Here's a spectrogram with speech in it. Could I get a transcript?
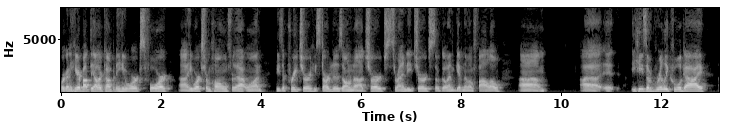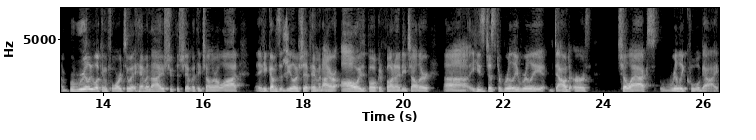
We're to hear about the other company he works for. Uh, he works from home for that one. He's a preacher. He started his own uh, church, Serenity Church. So go ahead and give them a follow. Um, uh, it, he's a really cool guy. I'm really looking forward to it. Him and I shoot the shit with each other a lot. He comes to dealership. Him and I are always poking fun at each other. Uh, he's just a really, really down to earth, chillax, really cool guy.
